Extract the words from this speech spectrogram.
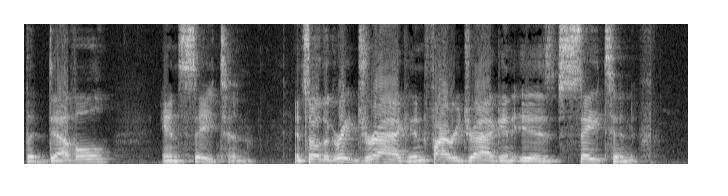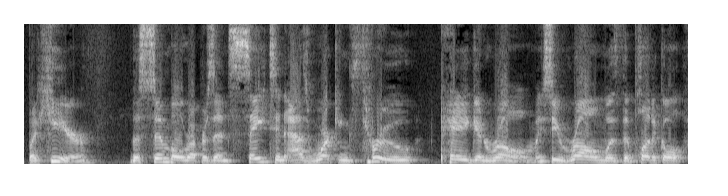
the devil and Satan and so the great dragon, fiery dragon, is Satan. But here, the symbol represents Satan as working through pagan Rome. You see, Rome was the political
